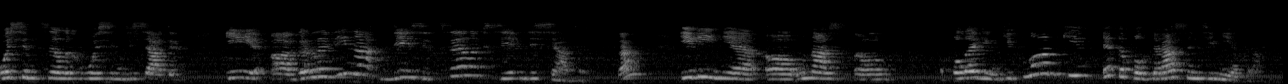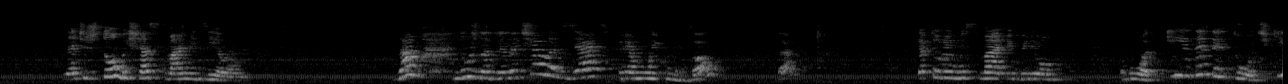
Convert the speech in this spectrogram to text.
8,8, и а, горловина 10,7. Да? И линия а, у нас а, половинки планки это полтора сантиметра. Значит, что мы сейчас с вами делаем? Нам нужно для начала взять прямой угол, да, который мы с вами берем. Вот. И из этой точки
